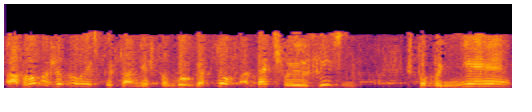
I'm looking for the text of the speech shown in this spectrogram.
Аврома же было испытание, что он был готов отдать свою жизнь, чтобы не,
